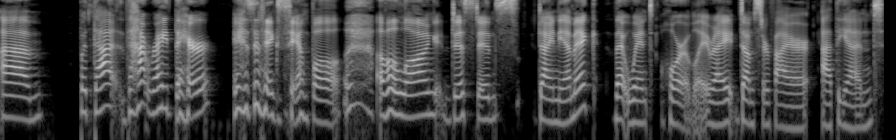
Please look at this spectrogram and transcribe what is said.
Um, but that that right there is an example of a long distance dynamic that went horribly, right? Dumpster fire at the end.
